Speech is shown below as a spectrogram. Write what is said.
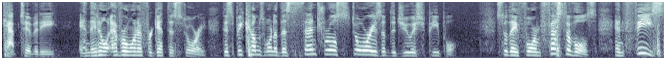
captivity and they don't ever want to forget this story. This becomes one of the central stories of the Jewish people. So they form festivals and feasts.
